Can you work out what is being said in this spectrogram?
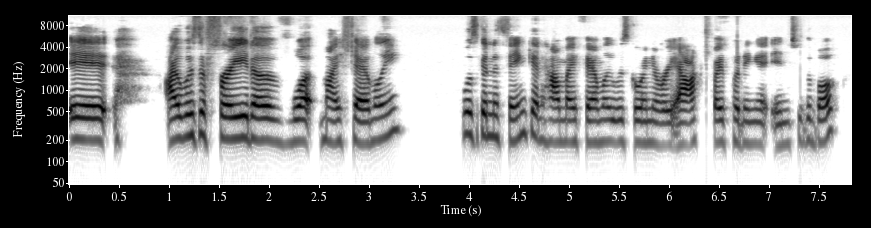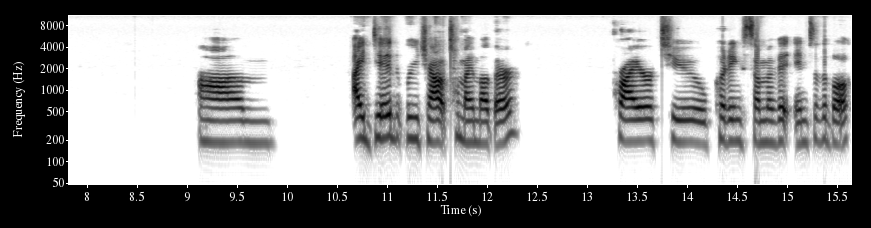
It, I was afraid of what my family was going to think and how my family was going to react by putting it into the book. Um, I did reach out to my mother prior to putting some of it into the book.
